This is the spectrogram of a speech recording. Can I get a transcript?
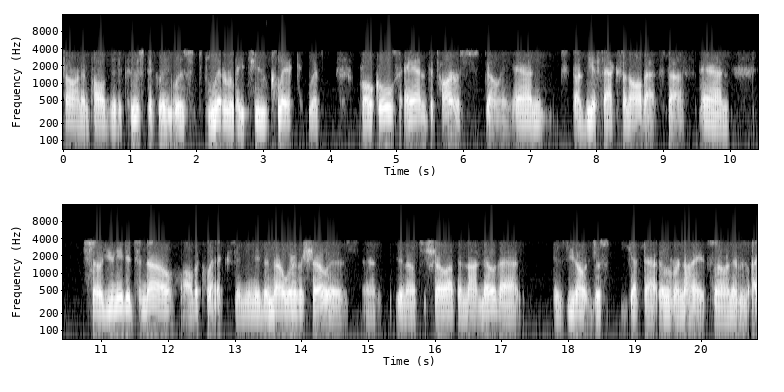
Sean and Paul did acoustically, was literally to click with vocals and guitars going and the effects and all that stuff. And so you needed to know all the clicks and you need to know where the show is. And, you know, to show up and not know that is you don't just get that overnight. So, and it was uh,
